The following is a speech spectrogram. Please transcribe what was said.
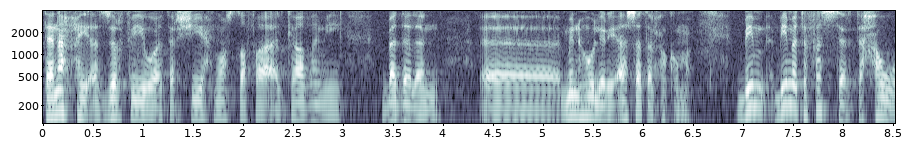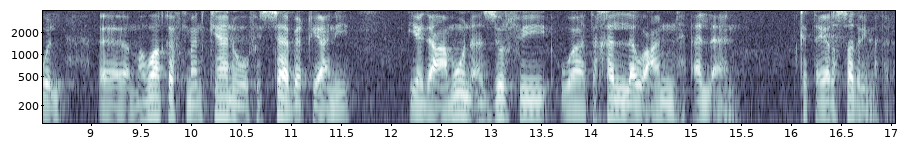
تنحي الزرفي وترشيح مصطفى الكاظمي بدلا منه لرئاسة الحكومة. بما تفسر تحول آه، مواقف من كانوا في السابق يعني يدعمون الزرفي وتخلوا عنه الآن كالتيار الصدري مثلا.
